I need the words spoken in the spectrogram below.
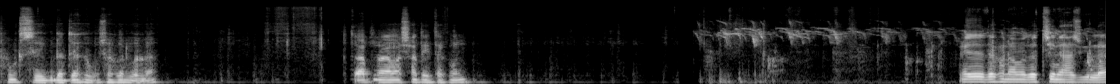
ফুটছে এগুলা দেখাবো সকালবেলা। তো আপনারা আমার সাথেই থাকুন। এই যে দেখুন আমাদের চীনা হাঁসগুলা।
